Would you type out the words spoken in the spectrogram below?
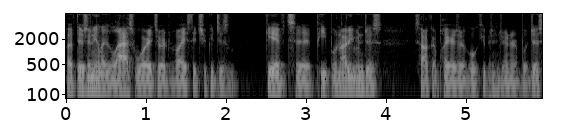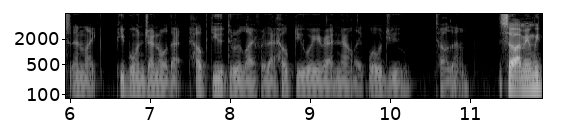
if there's any like last words or advice that you could just give to people, not even just soccer players or goalkeepers in general, but just in like people in general that helped you through life or that helped you where you're at now, like what would you tell them? So I mean, we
